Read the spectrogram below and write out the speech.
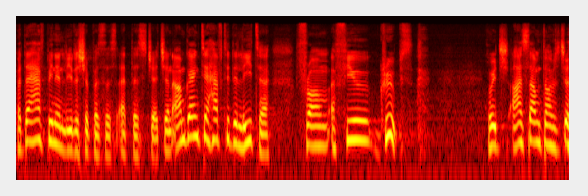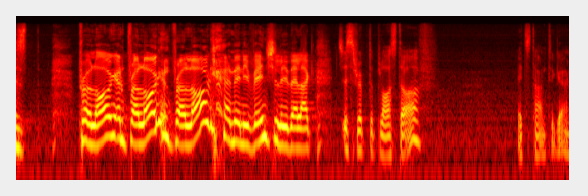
But they have been in leadership this, at this church, and I'm going to have to delete her from a few groups, which I sometimes just prolong and prolong and prolong. And then eventually they're like, just rip the plaster off. It's time to go.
